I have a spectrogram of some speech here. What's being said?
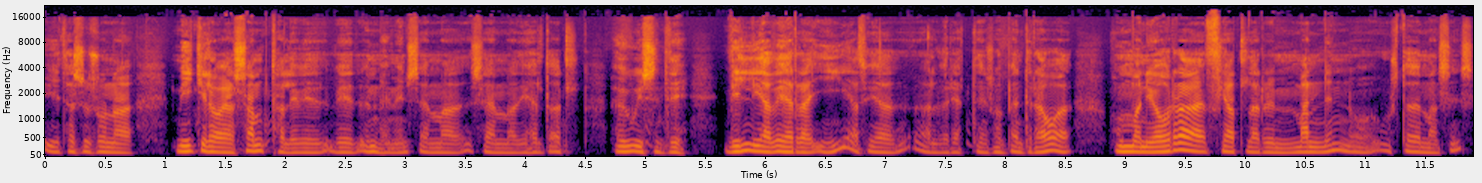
í þessu svona mikilvæga samtali við, við umheiminn sem, sem að ég held all hugvísindi vilja vera í að því að alveg rétt eins og bendir á að humanjóra fjallar um mannin og, og stöðumannsins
